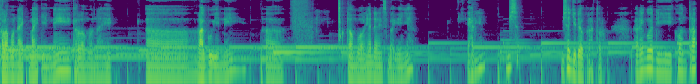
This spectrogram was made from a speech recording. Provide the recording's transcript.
kalau mau naik mic ini kalau mau naik uh, lagu ini uh, tombolnya dan lain sebagainya akhirnya bisa. Bisa jadi operator. Akhirnya gue dikontrak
